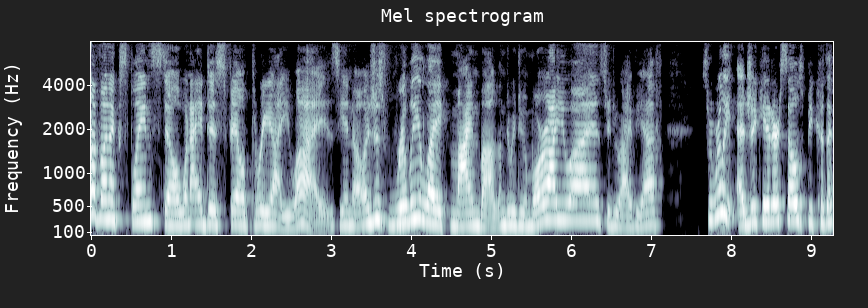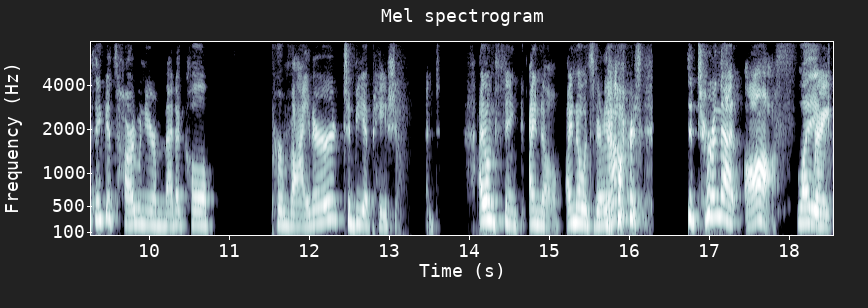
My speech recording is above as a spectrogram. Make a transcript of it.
have unexplained still when I just failed three IUIs? You know, it's just really like mind boggling. Do we do more IUIs? Do we do IVF? So we really educate ourselves because I think it's hard when you're a medical provider to be a patient I don't think I know. I know it's very yeah. hard to turn that off. Like right.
